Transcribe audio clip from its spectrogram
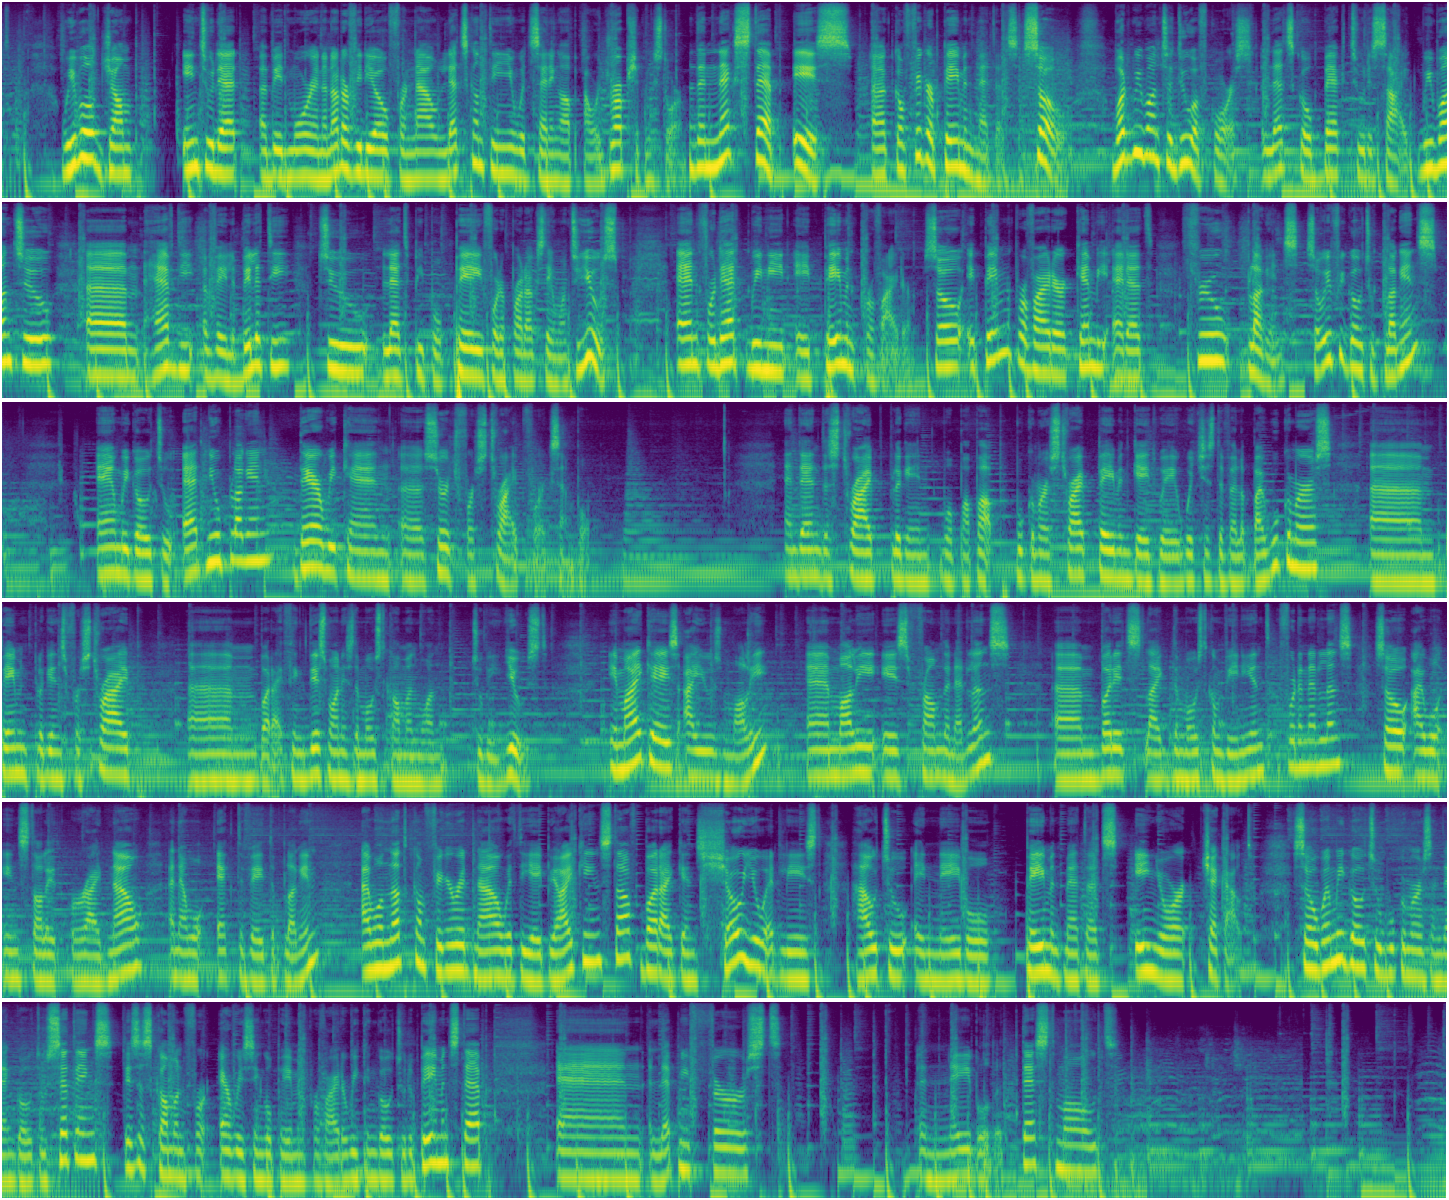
We will jump into that a bit more in another video. For now, let's continue with setting up our dropshipping store. The next step is uh, configure payment methods. So what we want to do, of course, let's go back to the site. We want to um, have the availability to let people pay for the products they want to use. And for that, we need a payment provider. So a payment provider can be added through plugins. So if we go to plugins and we go to add new plugin, there we can uh, search for Stripe, for example and then the Stripe plugin will pop up. WooCommerce Stripe Payment Gateway, which is developed by WooCommerce, um, payment plugins for Stripe, um, but I think this one is the most common one to be used. In my case, I use Mollie, and Mollie is from the Netherlands. um, but it's like the most convenient for the Netherlands. So I will install it right now and I will activate the plugin. I will not configure it now with the API key and stuff, but I can show you at least how to enable payment methods in your checkout. So when we go to WooCommerce and then go to settings, this is common for every single payment provider. We can go to the payments tab and let me first enable the test mode.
